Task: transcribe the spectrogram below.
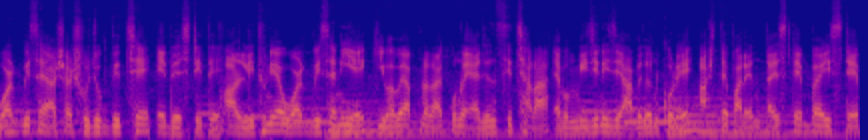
ওয়ার্ক ভিসায় আসার সুযোগ দিচ্ছে এই দেশটিতে। আর লিথুনিয়া ওয়ার্ক ভিসা নিয়ে কীভাবে আপনারা কোনো এজেন্সি ছাড়া এবং নিজে নিজে আবেদন করে আসতে পারেন তাই স্টেপ বাই স্টেপ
